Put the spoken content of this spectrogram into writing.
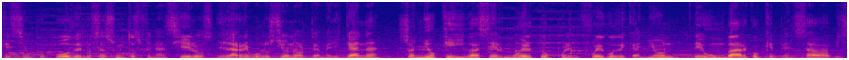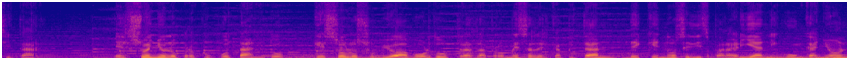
que se ocupó de los asuntos financieros de la Revolución Norteamericana, soñó que iba a ser muerto por el fuego de cañón de un barco que pensaba visitar. El sueño lo preocupó tanto que solo subió a bordo tras la promesa del capitán de que no se dispararía ningún cañón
